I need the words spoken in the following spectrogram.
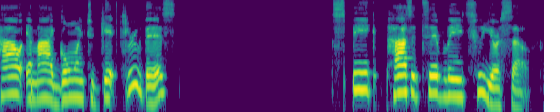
how am I going to get through this, speak positively to yourself.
